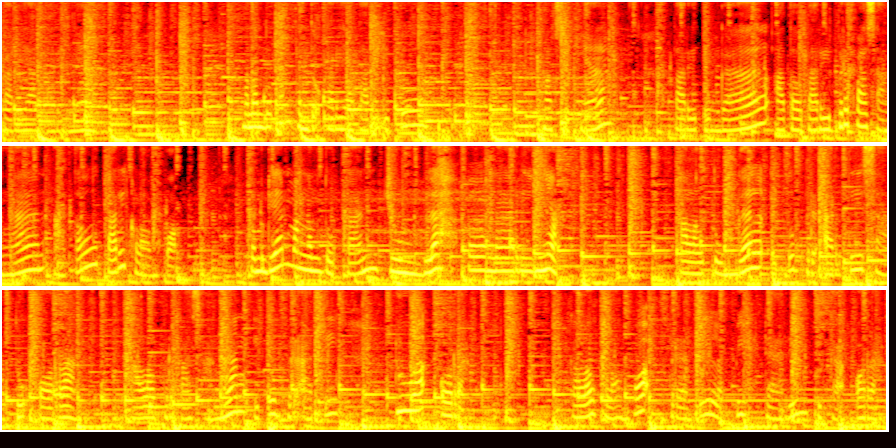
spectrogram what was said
karya tarinya. Menentukan bentuk karya tari itu maksudnya tari tunggal atau tari berpasangan atau tari kelompok. Kemudian menentukan jumlah penarinya. Kalau tunggal itu berarti satu orang. Kalau berpasangan itu berarti dua orang. Kalau kelompok berarti lebih dari tiga orang.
